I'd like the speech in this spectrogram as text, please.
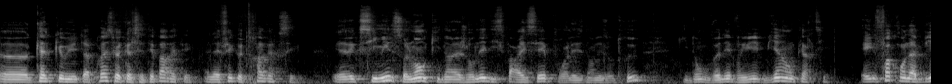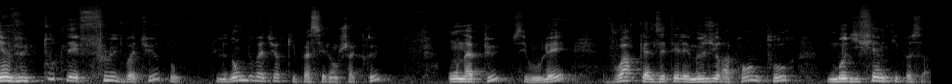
euh, quelques minutes après, c'est qu'elle ne s'était pas arrêtée. Elle n'avait fait que traverser. Et avec 6 000 seulement qui, dans la journée, disparaissaient pour aller dans les autres rues, qui donc venaient briller bien en quartier. Et une fois qu'on a bien vu tous les flux de voitures, le nombre de voitures qui passaient dans chaque rue, on a pu, si vous voulez, voir quelles étaient les mesures à prendre pour modifier un petit peu ça.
